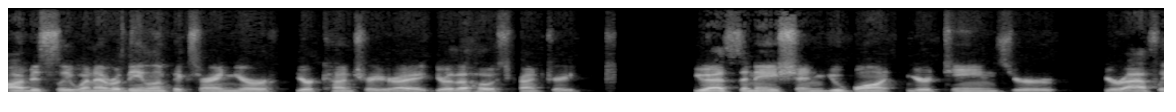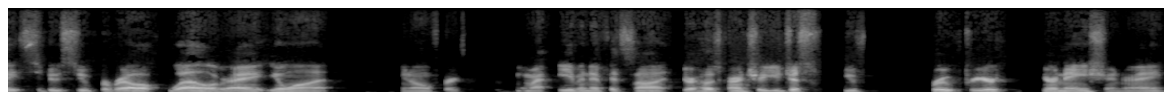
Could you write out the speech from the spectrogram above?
obviously whenever the Olympics are in your your country, right? You're the host country. You as the nation, you want your teams, your your athletes to do super well, well, right? You want, you know, for even if it's not your host country, you just you root for your your nation, right?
